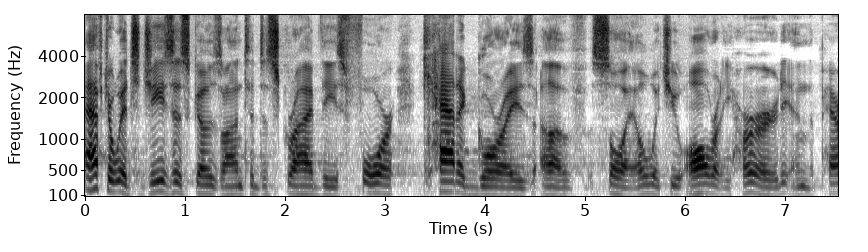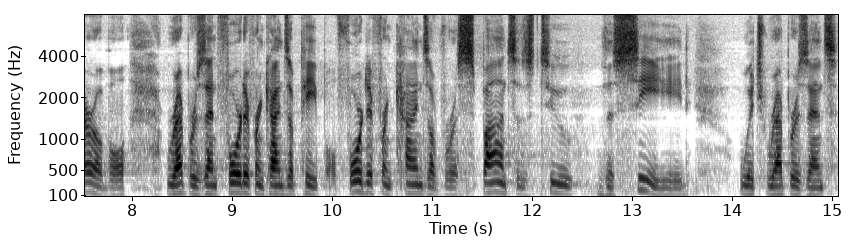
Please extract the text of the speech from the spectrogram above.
After which, Jesus goes on to describe these four categories of soil, which you already heard in the parable, represent four different kinds of people, four different kinds of responses to the seed, which represents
